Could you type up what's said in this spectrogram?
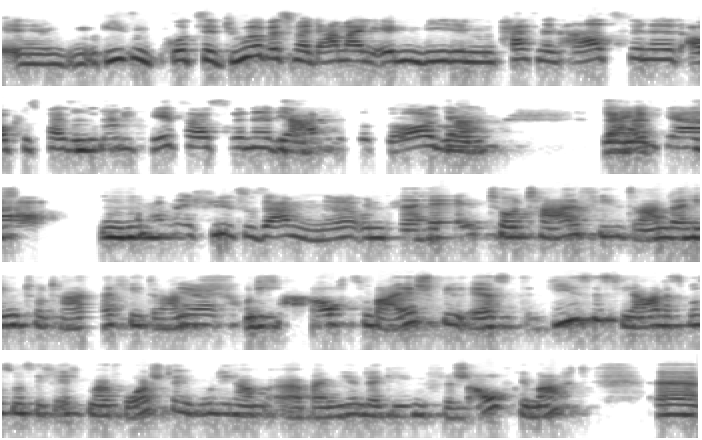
eine Riesenprozedur, bis man da mal irgendwie den passenden Arzt findet, auch das passende mhm. Sanitätshaus findet, die ja. passende Versorgung. Ja. Da hängt ja Mhm. Da kommt nicht viel zusammen. Ne? Und da hängt total viel dran, da hängt total viel dran. Ja. Und ich habe auch zum Beispiel erst dieses Jahr, das muss man sich echt mal vorstellen, gut, die haben äh, bei mir in der Gegend frisch aufgemacht, äh,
